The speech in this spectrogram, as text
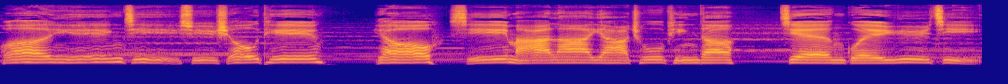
欢迎继续收听由喜马拉雅出品的《见鬼日记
